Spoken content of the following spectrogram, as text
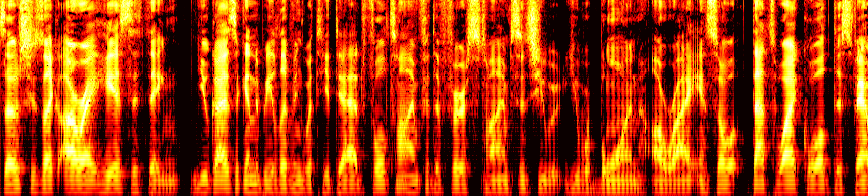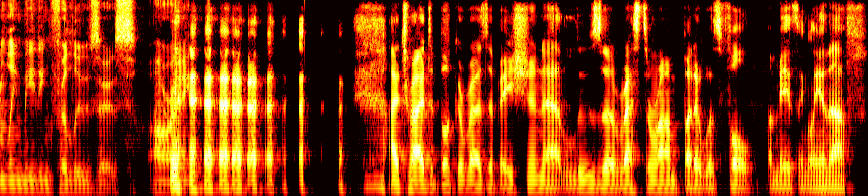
So she's like, "All right, here's the thing. You guys are going to be living with your dad full time for the first time since you were you were born. All right, and so that's why I called this family meeting for losers. All right." I tried to book a reservation at Luza restaurant, but it was full, amazingly enough.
